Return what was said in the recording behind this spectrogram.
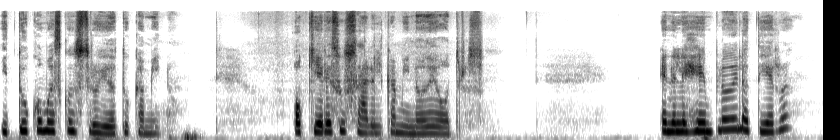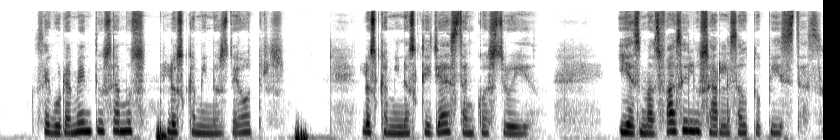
¿Y tú cómo has construido tu camino? ¿O quieres usar el camino de otros? En el ejemplo de la Tierra, seguramente usamos los caminos de otros, los caminos que ya están construidos y es más fácil usar las autopistas.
